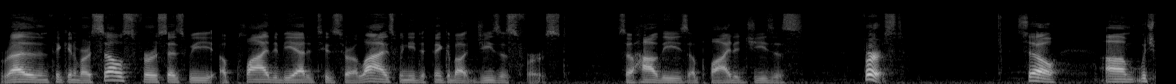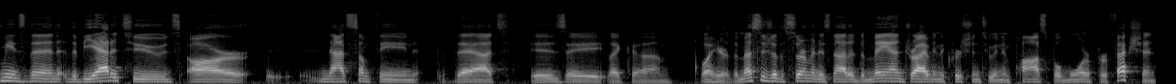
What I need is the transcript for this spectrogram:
rather than thinking of ourselves first as we apply the Beatitudes to our lives, we need to think about Jesus first. So, how these apply to Jesus first. So, um, which means then the Beatitudes are not something that is a, like, um, well, here, the message of the sermon is not a demand driving the Christian to an impossible more perfection,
